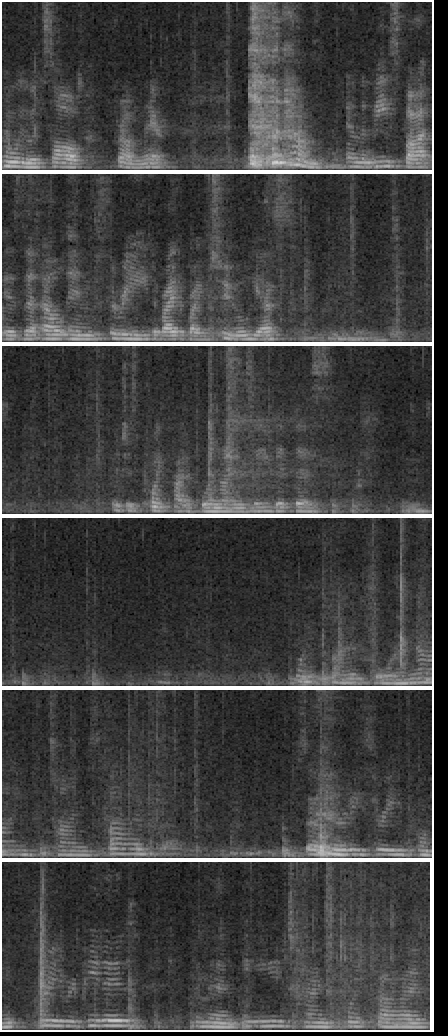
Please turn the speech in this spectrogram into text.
And we would solve from there. And the B spot is the ln three divided by two, yes? Which is 0.549. so you get this. Point five four nine times five. So thirty-three point three repeated, and then E times point five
